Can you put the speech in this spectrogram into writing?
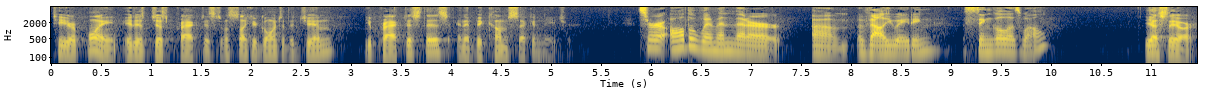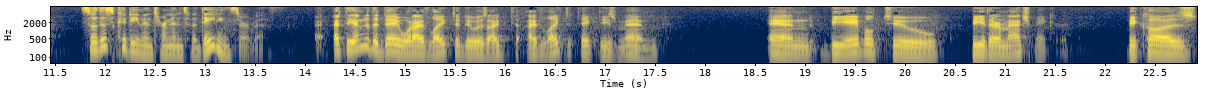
to your point, it is just practice. It's like you're going to the gym. You practice this, and it becomes second nature. So are all the women that are um, evaluating single as well? Yes, they are. So this could even turn into a dating service. At the end of the day, what I'd like to do is I'd, I'd like to take these men and be able to be their matchmaker. Because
